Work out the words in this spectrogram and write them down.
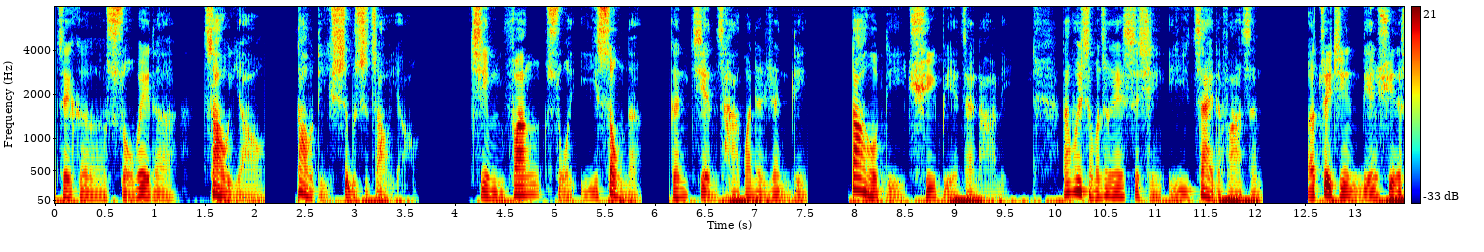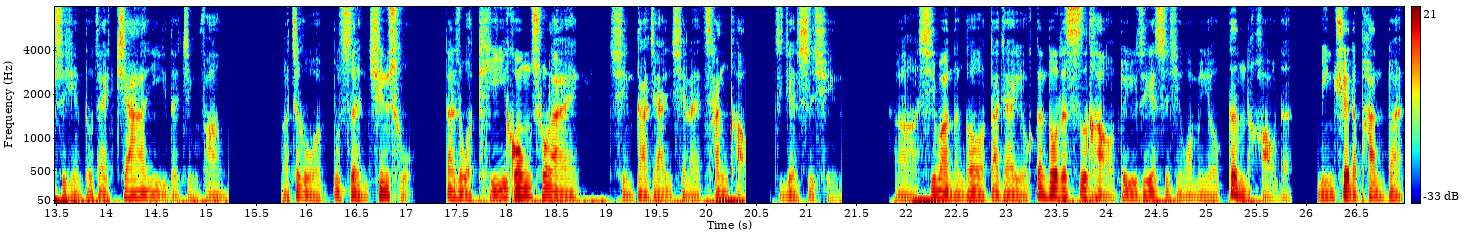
这个所谓的造谣到底是不是造谣？警方所移送的跟检察官的认定到底区别在哪里？那为什么这些事情一再的发生？而最近连续的事情都在嘉义的警方啊，这个我不是很清楚，但是我提供出来，请大家一起来参考这件事情啊，希望能够大家有更多的思考，对于这些事情我们有更好的明确的判断，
